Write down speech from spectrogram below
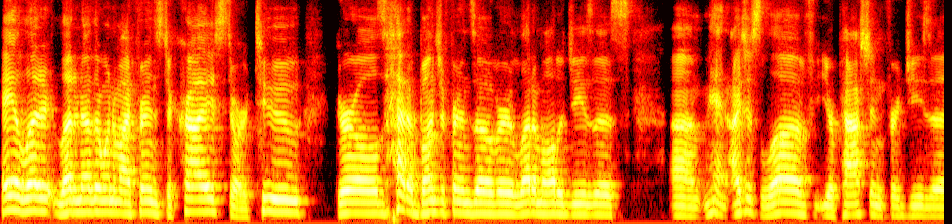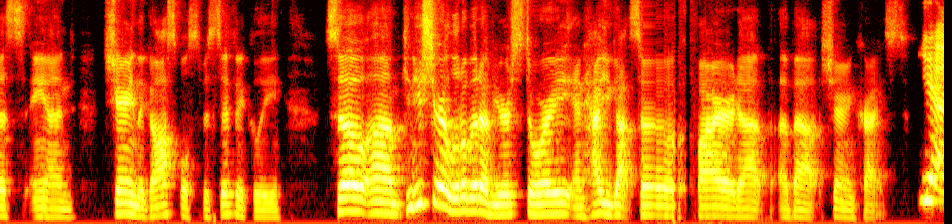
hey, let, let another one of my friends to Christ or two girls had a bunch of friends over, let them all to Jesus. Um, man, I just love your passion for Jesus and sharing the gospel specifically. So, um, can you share a little bit of your story and how you got so fired up about sharing Christ? Yeah,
